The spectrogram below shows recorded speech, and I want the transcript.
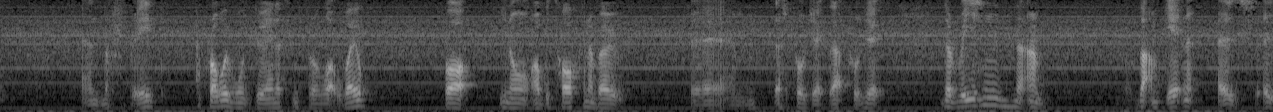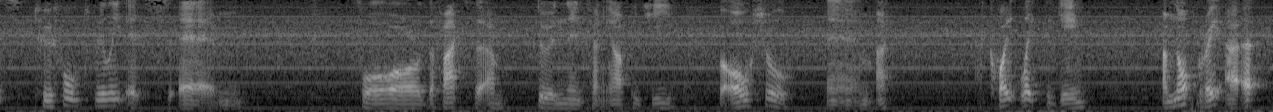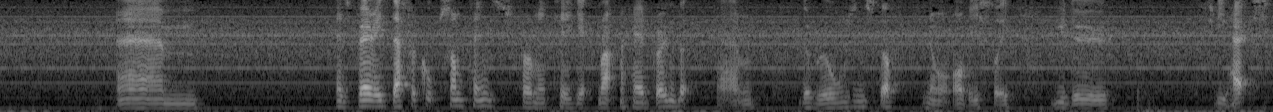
and they're sprayed, I probably won't do anything for a little while, but you know I'll be talking about um, this project, that project. The reason that I'm that I'm getting it is it's twofold really. It's um, for the fact that I'm doing the Infinity RPG, but also um, I I quite like the game. I'm not great at it, um, it's very difficult sometimes for me to get wrap my head around it. Um, the rules and stuff. You know, obviously you do three hits,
